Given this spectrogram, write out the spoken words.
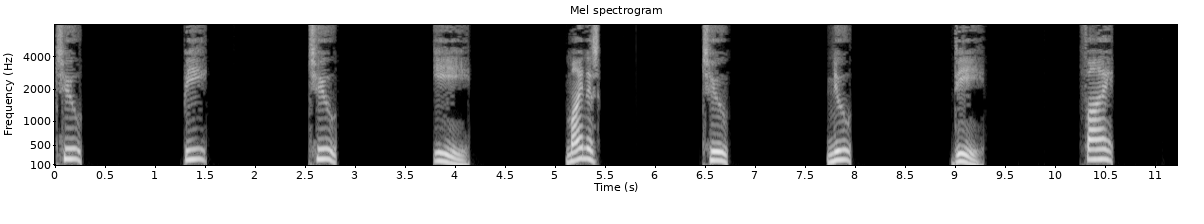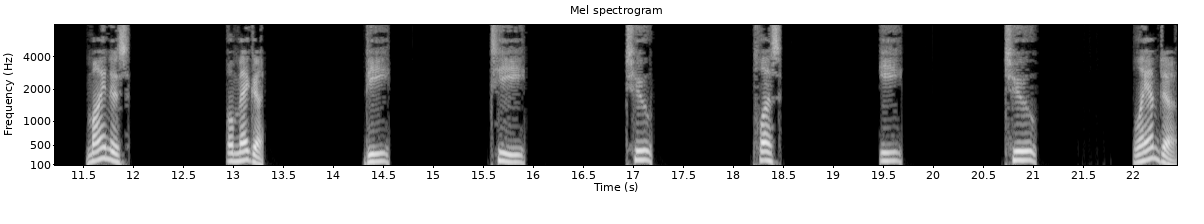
2 b 2 e minus 2 nu d phi minus omega d t 2 plus e 2 lambda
